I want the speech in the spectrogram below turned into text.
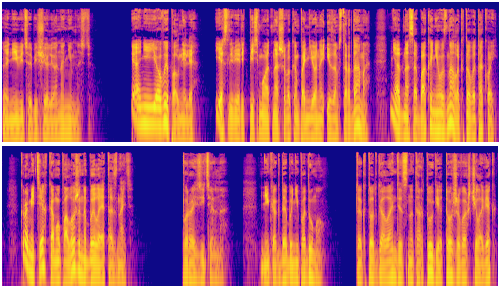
Они ведь обещали анонимность. И они ее выполнили. Если верить письму от нашего компаньона из Амстердама, ни одна собака не узнала, кто вы такой, кроме тех, кому положено было это знать. Поразительно. Никогда бы не подумал. Так тот голландец на Тартуге тоже ваш человек?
